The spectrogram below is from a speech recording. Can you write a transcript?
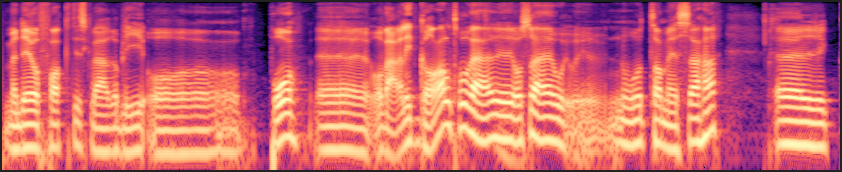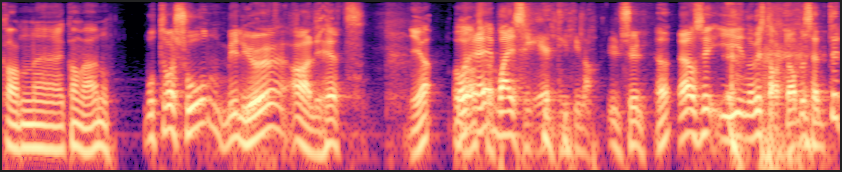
men det å faktisk være blid og på, eh, og være litt gal, tror jeg også er noe å ta med seg her. Eh, kan, eh, kan være noe. Motivasjon, miljø, ærlighet. Ja. Og Og jeg bare si en ting til, da. Unnskyld. Ja. Ja, altså, i, når vi starta Abesenter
